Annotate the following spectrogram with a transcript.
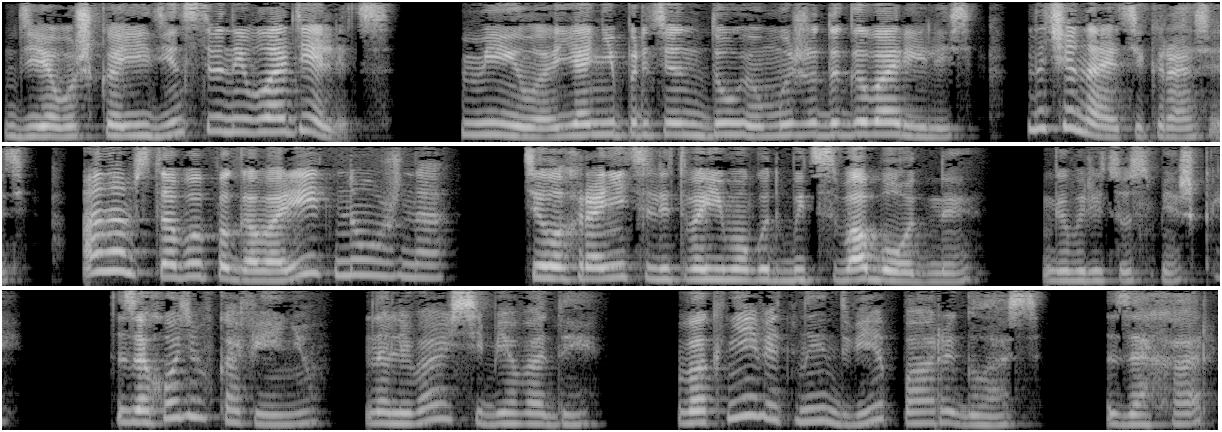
Девушка — единственный владелец. Мила, я не претендую, мы же договорились. Начинайте красить. А нам с тобой поговорить нужно. Телохранители твои могут быть свободны, говорит с усмешкой. Заходим в кофейню, наливаю себе воды. В окне видны две пары глаз. Захар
